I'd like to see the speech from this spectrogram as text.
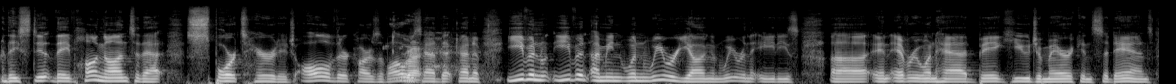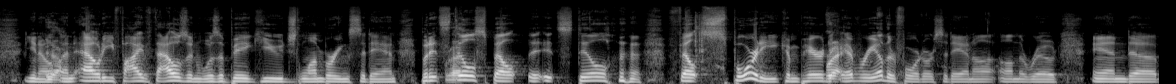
they still they've hung on to that sports heritage. All of their cars have always Right. had that kind of even even I mean when we were young and we were in the 80s uh, and everyone had big huge American sedans, you know, Yeah. an Audi 5000 was a big huge lumbering sedan, but it still spelt it still felt sporty compared to Right. every other four-door sedan on, on the road. And uh,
